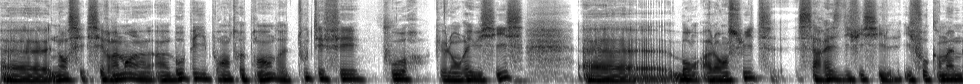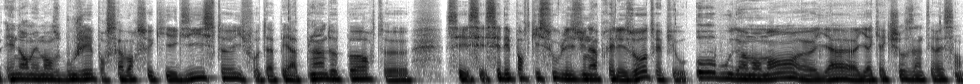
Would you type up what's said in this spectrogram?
non, c'est vraiment un, un beau pays pour entreprendre. Tout est fait pour que l'on réussisse. Euh, bon, alors ensuite, ça reste difficile. Il faut quand même énormément se bouger pour savoir ce qui existe. Il faut taper à plein de portes. Euh, c'est des portes qui s'ouvrent les unes après les autres. Et puis au, bout d'un moment, euh, il y, a, quelque chose d'intéressant.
